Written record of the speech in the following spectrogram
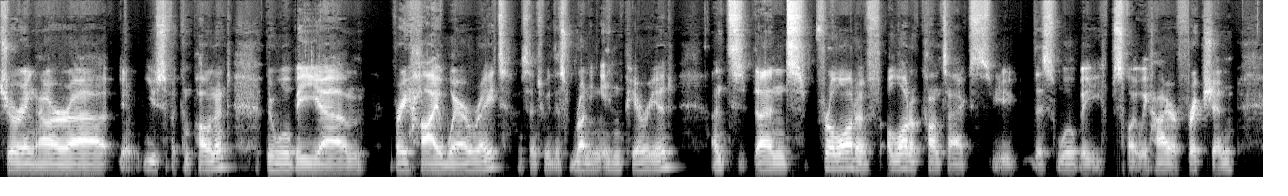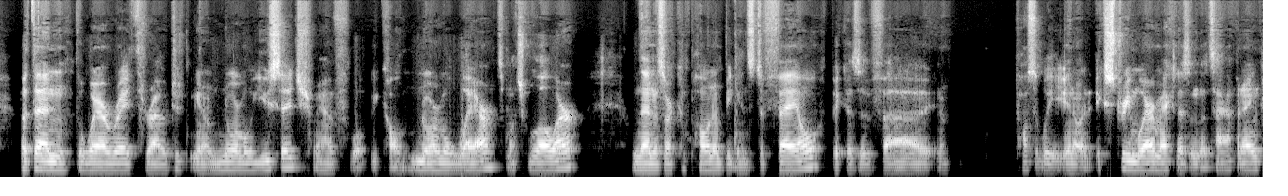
during our uh, use of a component, there will be um, very high wear rate, essentially this running in period. And and for a lot of a lot of contacts, you, this will be slightly higher friction. But then the wear rate throughout you know normal usage, we have what we call normal wear. It's much lower. And then as our component begins to fail because of uh, you know, possibly you know an extreme wear mechanism that's happening,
